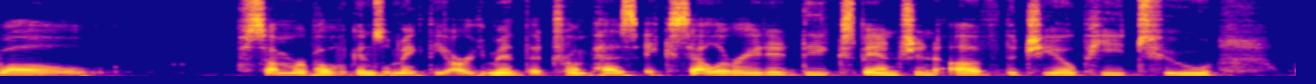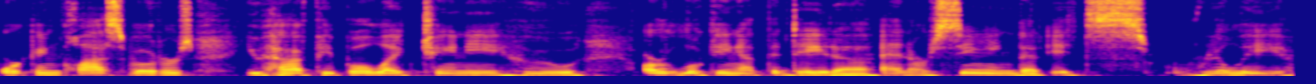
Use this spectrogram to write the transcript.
while some Republicans will make the argument that Trump has accelerated the expansion of the GOP to working class voters. You have people like Cheney who are looking at the data and are seeing that it's really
